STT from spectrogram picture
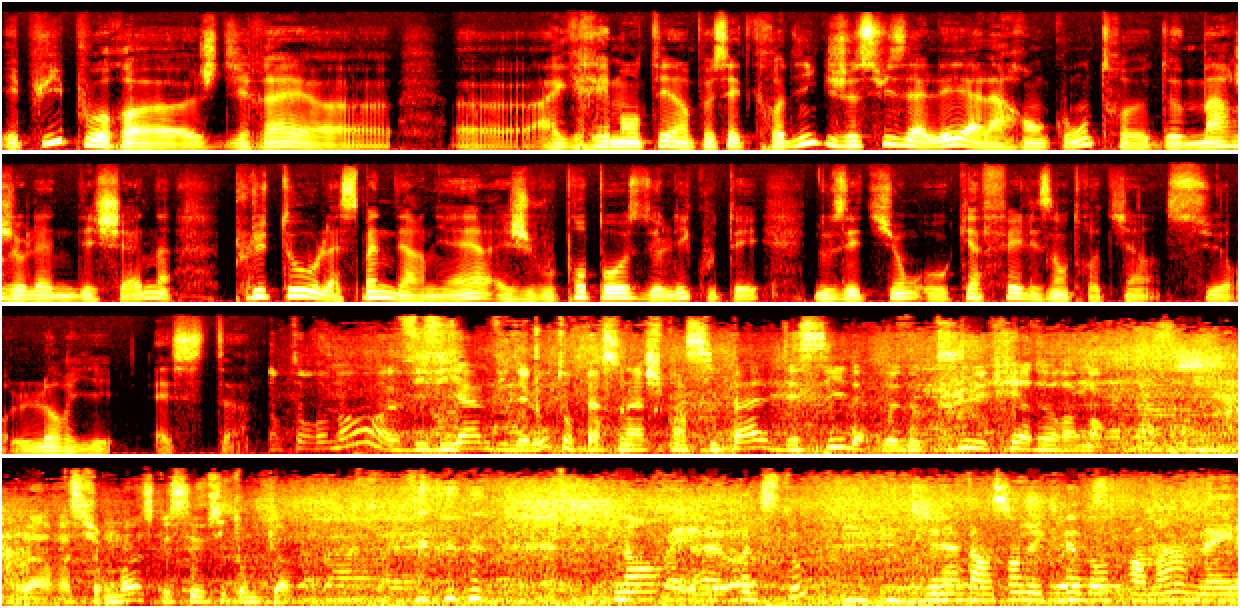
Et puis pour, euh, je dirais, euh, euh, agrémenter un peu cette chronique, je suis allé à la rencontre de Marjolaine Deschênes plus tôt la semaine dernière et je vous propose de l'écouter. Nous étions au Café Les Entretiens sur Laurier Est. Dans ton roman, Viviane Videlo, ton personnage principal, décide de ne plus écrire de roman. Alors rassure-moi, est-ce que c'est aussi ton cas? Non, pas du tout. J'ai l'intention d'écrire d'autres romans, mais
